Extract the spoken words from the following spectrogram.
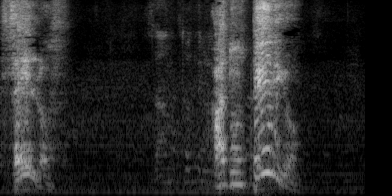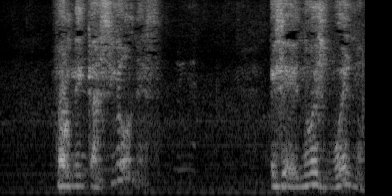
celos, adulterio, fornicaciones. Ese no es bueno,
